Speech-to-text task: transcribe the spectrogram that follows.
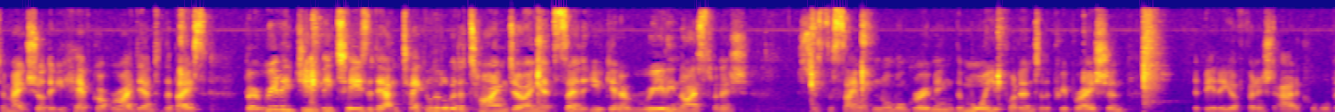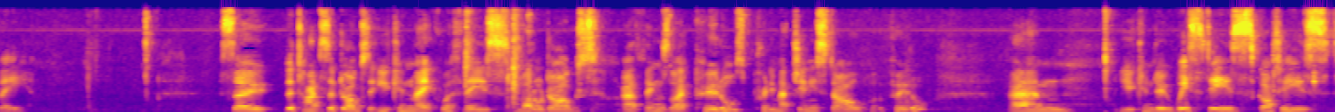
to make sure that you have got right down to the base. But really gently tease it out and take a little bit of time doing it so that you get a really nice finish. It's just the same with normal grooming. The more you put into the preparation the better your finished article will be. So the types of dogs that you can make with these model dogs are things like poodles pretty much any style of poodle um, you can do Westies, Scotties,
